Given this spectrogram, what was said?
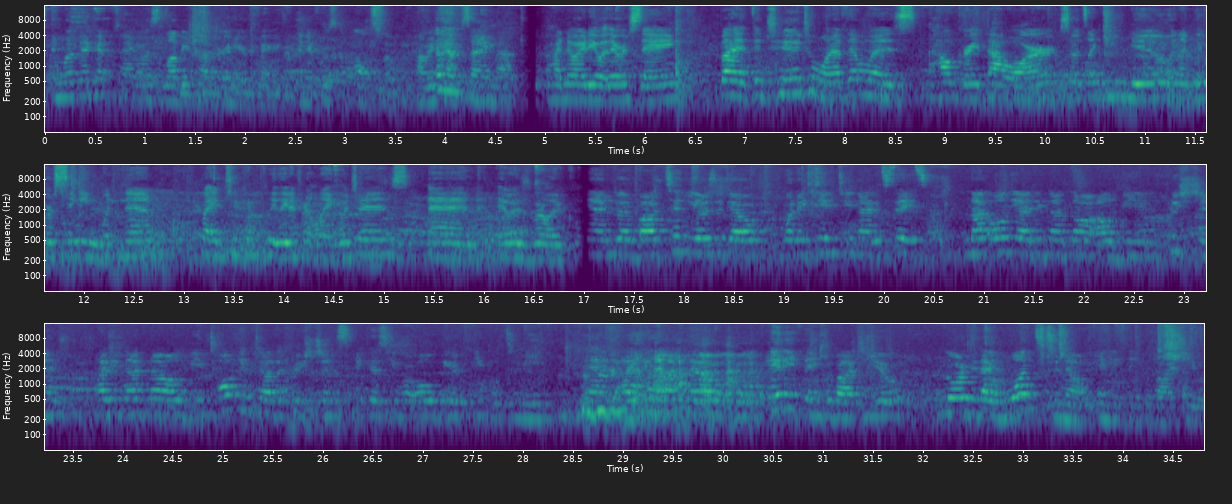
And what they kept saying was love each other in your faith. And it was awesome how he kept saying that. I had no idea what they were saying, but the tune to one of them was "How Great Thou Art." So it's like you knew, and like we were singing with them, but in two completely different languages, and it was really cool. And about 10 years ago, when I came to United States, not only I did not know I'll be Christian, I did not know I'll be talking to other Christians because you were all weird people to me. And I did not know anything about you, nor did I want to know anything about you.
